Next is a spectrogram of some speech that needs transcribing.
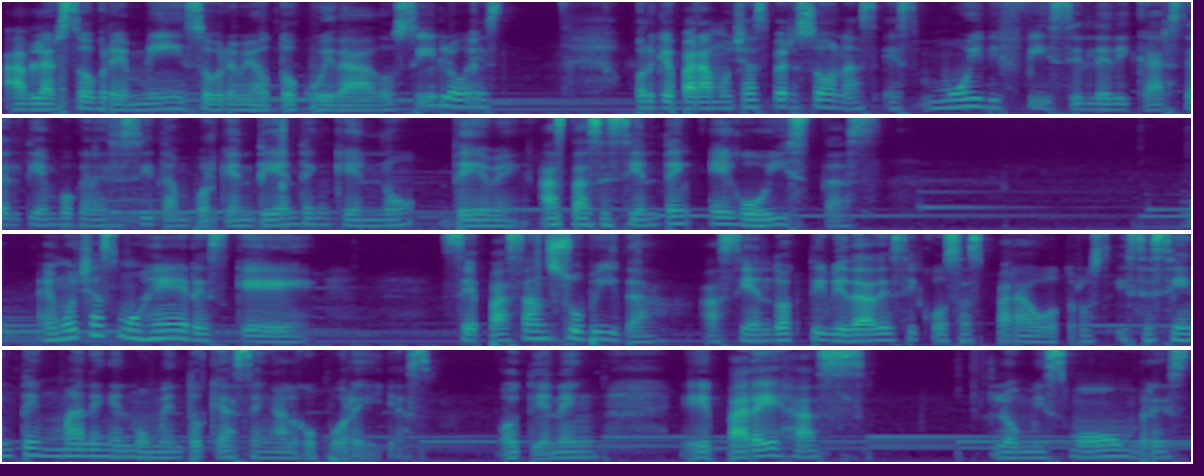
hablar sobre mí, sobre mi autocuidado? Sí lo es. Porque para muchas personas es muy difícil dedicarse el tiempo que necesitan porque entienden que no deben, hasta se sienten egoístas. Hay muchas mujeres que se pasan su vida haciendo actividades y cosas para otros y se sienten mal en el momento que hacen algo por ellas. O tienen eh, parejas, lo mismo hombres,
